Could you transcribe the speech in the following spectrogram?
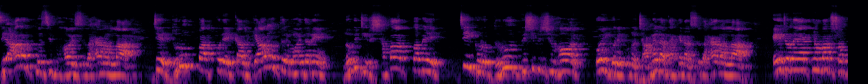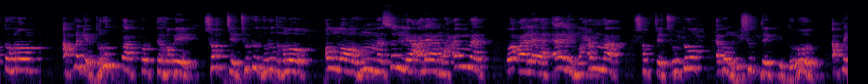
যে জিয়ারত নসিব হয়, সুবহানাল্লাহ। যে দুরুদ পাঠ করে, কাল কিয়ামতের ময়দানে নবীজির শাফাত পাবে। যে করে দুরুদ বেশি বেশি হয়, ওই করে কোনো ঝামেলা থাকে না, সুবহানাল্লাহ। এই জন্য এক নম্বর শর্ত হলো, আপনাকে দুরুদ করতে হবে। সবচেয়ে ছোট দুরুদ হলো আল্লাহুম্মা সাল্লি আলা মুহাম্মদ ওয়া আলা আলি মুহাম্মদ। সবচেয়ে ছোট এবং বিশুদ্ধ একটি দুরুদ। আপনি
